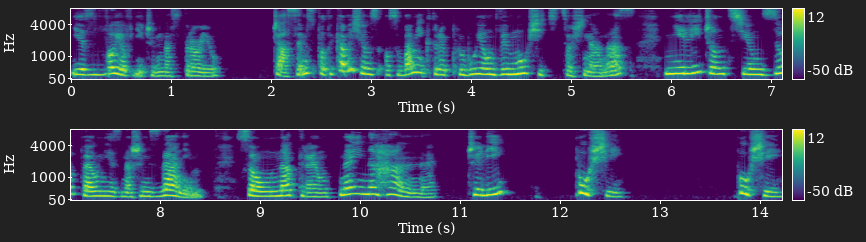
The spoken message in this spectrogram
jest w wojowniczym nastroju. Czasem spotykamy się z osobami, które próbują wymusić coś na nas, nie licząc się zupełnie z naszym zdaniem. Są natrętne i nachalne, czyli pushy. Pushy.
